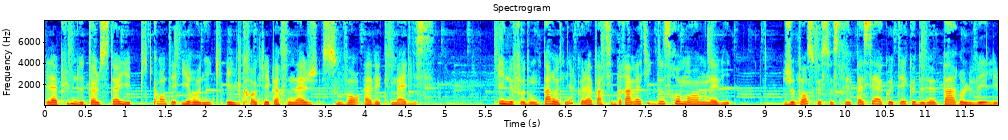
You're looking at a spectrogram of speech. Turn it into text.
La plume de Tolstoï est piquante et ironique et il croque les personnages souvent avec malice. Il ne faut donc pas retenir que la partie dramatique de ce roman à mon avis. Je pense que ce serait passé à côté que de ne pas relever les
